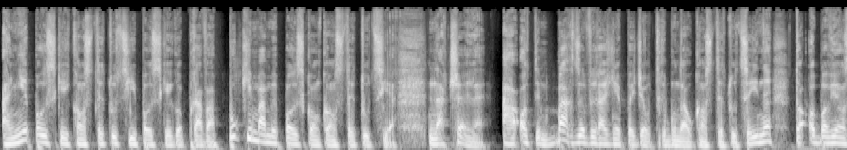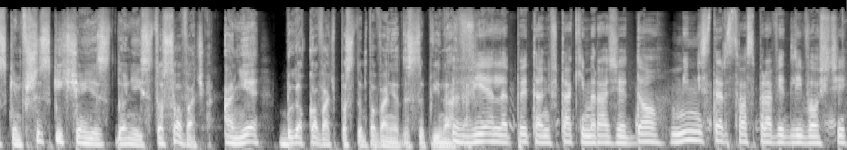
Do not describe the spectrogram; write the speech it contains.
a nie polskiej konstytucji i polskiego prawa. Póki mamy polską konstytucję na czele, a o tym bardzo wyraźnie powiedział Trybunał Konstytucyjny, to obowiązkiem wszystkich się jest do niej stosować, a nie blokować postępowania dyscyplinarne. Wiele pytań w takim razie do Ministerstwa Sprawiedliwości,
